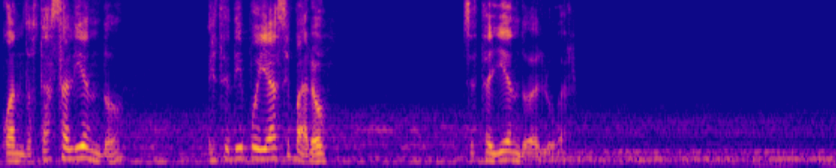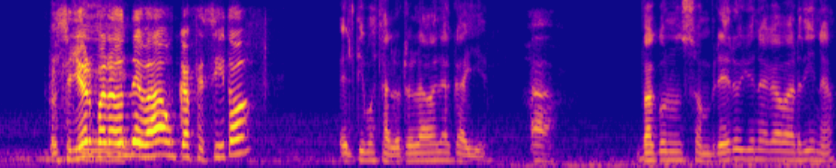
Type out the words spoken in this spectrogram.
Cuando estás saliendo, este tipo ya se paró. Se está yendo del lugar. Ves Señor, ¿para que dónde va? ¿Un cafecito? El tipo está al otro lado de la calle. Ah, Va con un sombrero y una gabardina.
